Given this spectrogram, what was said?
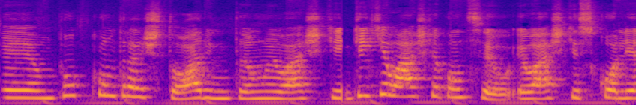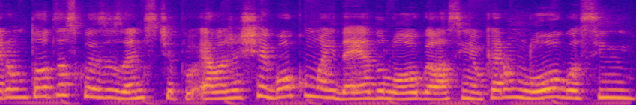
é um pouco contraditório, então eu acho que. O que, que eu acho que aconteceu? Eu acho que escolheram todas as coisas antes, tipo, ela já chegou com uma ideia do logo, ela assim, eu quero um logo assim,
